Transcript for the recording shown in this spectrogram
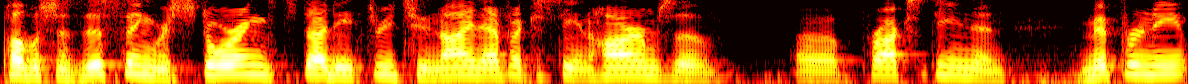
publishes this thing, Restoring Study 329, Efficacy and Harms of uh, and Imipramine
